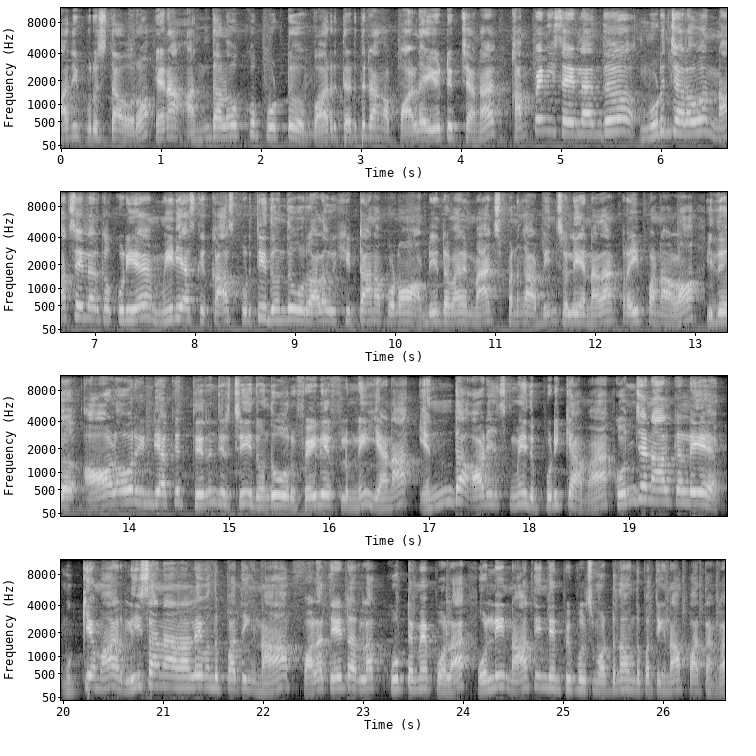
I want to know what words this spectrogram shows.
ஆதி புருஷ் தான் வரும். ஏன்னா அந்த அளவுக்கு போட்டு வறுத்தெடுத்துட்டாங்க பல யூடியூப் சேனல் கம்பெனி சைட்ல இருந்து முடிஞ்ச அளவு நார்த் சைடில் இருக்கக்கூடிய மீடியாஸ்க்கு காசு கொடுத்து இது வந்து ஒரு அளவு ஹிட்டான படம் அப்படின்ற மாதிரி மேட்ச் பண்ணுங்க அப்படின்னு சொல்லி என்னதான் ட்ரை பண்ணாலும் இது ஆல் ஓவர் இந்தியாவுக்கு தெரிஞ்சிருச்சு. இது வந்து ஒரு ஃபெயிலியர் ஃபிலிம்னு ஏன்னா எந்த ஆடியன்ஸ்க்குமே இது பிடிக்காம கொஞ்ச நாட்கள்லேயே முக்கியமாக ரிலீஸ் ஆனாலே வந்து பார்த்தீங்கன்னா பல தேட்டரில் கூட்டமே போல ஒன்லி நார்த் இந்தியன் பீப்புள்ஸ் மட்டும் தான் வந்து பாத்தீங்கன்னா பார்த்தாங்க.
